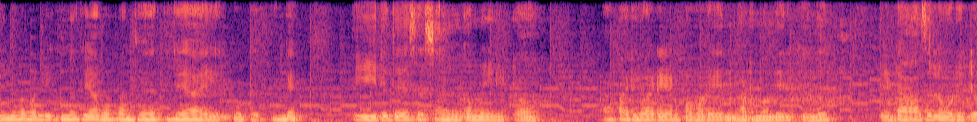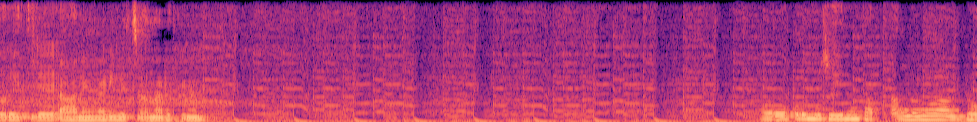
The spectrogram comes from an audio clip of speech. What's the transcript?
നമ്മുടെ വള്ളിക്കുന്ന് ഗ്രാമപഞ്ചായത്തിലെ അയൽക്കൂട്ടത്തിന്റെ തീരദേശ സംഗമം കേട്ടോ ആ പരിപാടിയാണ് ഇപ്പോൾ ഇവിടെ നടന്നുകൊണ്ടിരിക്കുന്നത്. ഡാസൽ ഓഡിറ്റോറിയത്തിൽ ആനങ്ങാടി വെച്ചാണ് നടക്കുന്നത് ഓരോ കുടുംബശ്രീയിലും പത്ത് അംഗങ്ങളാണ് കേട്ടോ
